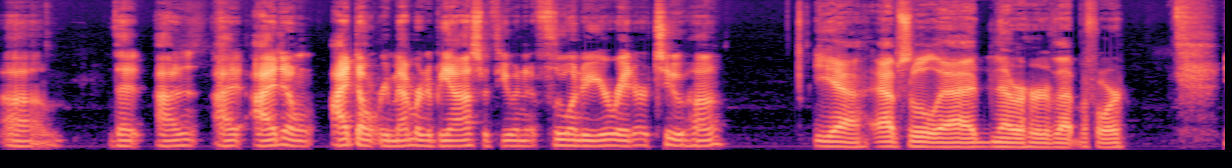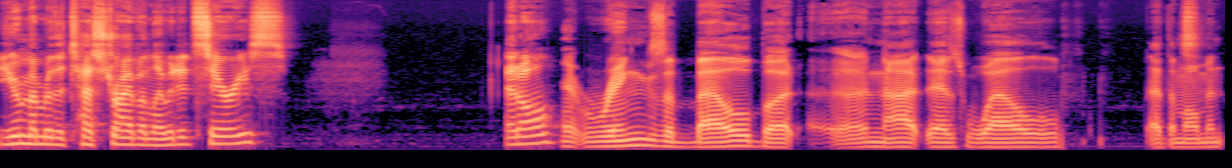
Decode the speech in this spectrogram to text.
Um, that I, I I don't I don't remember to be honest with you, and it flew under your radar too, huh? Yeah, absolutely. I've never heard of that before. You remember the Test Drive Unlimited series at all? It rings a bell, but uh, not as well at the moment.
